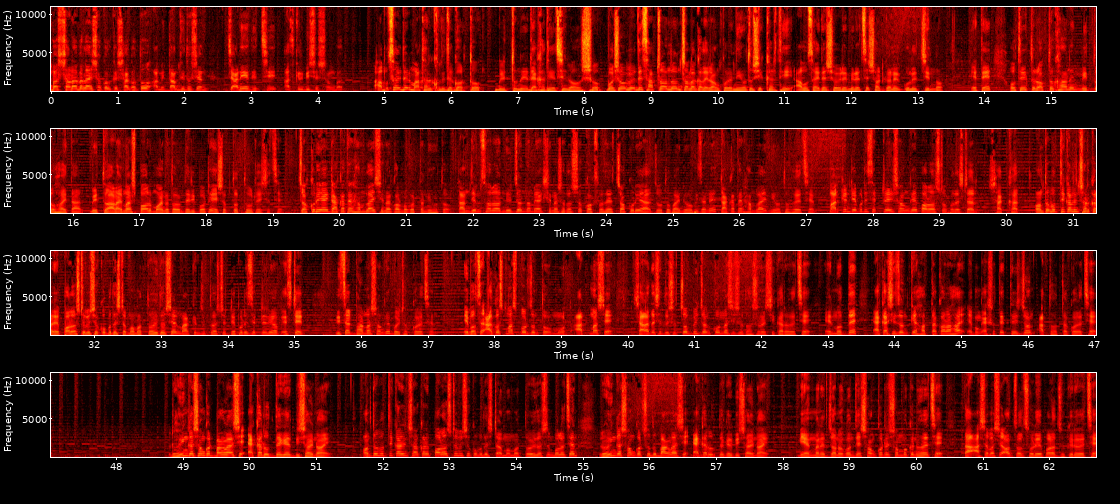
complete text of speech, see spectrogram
সংবাদ সারা বেলায় সকলকে স্বাগত। আমি তামজিদ হোসেন, জানিয়ে দিচ্ছি আজকের বিশেষ সংবাদ। আবু সাইদের মাথার খুলিতে গর্ত, মৃত্যু নিয়ে দেখা দিয়েছে রহস্য। বৈষম্যবিরোধী ছাত্র আন্দোলন চলাকালে রংপুরে নিহত শিক্ষার্থী আবু সাইদের শরীরে মিলেছে শটগানের গুলির চিহ্ন। এতে অতিরিক্ত রক্ত মৃত্যু হয় তার। মৃত্যু আড়াই মাস পর ময়নাতদন্তের রিপোর্টে এসব তথ্য উঠে এসেছে। চকরিয়ায় ডাকাতের হামলায় সেনা কর্মকর্তা নিহত। তানজিম সরোয়ার নির্জন নামে এক সেনা সদস্য কক্সবাজারের চকরিয়া যৌথ বাহিনী অভিযানে ডাকাতের হামলায় নিহত হয়েছেন। মার্কিন ডেপুটি সেক্রেটারির সঙ্গে পররাষ্ট্র উপদেষ্টার সাক্ষাৎ। অন্তর্বর্তীকালীন সরকারের পররাষ্ট্র বিষয়ক উপদেষ্টা মোহাম্মদ তহিদ হোসেন, মার্কিন যুক্তরাষ্ট্রের deputy secretary of state Richard ভার্মার সঙ্গে বৈঠক করেছেন। এবছর আগস্ট মাস পর্যন্ত মোট আট মাসে সারা দেশে দুশো চব্বিশ জন কন্যা শিশু ধর্ষণের শিকার হয়েছে। এর মধ্যে একাশি জনকে হত্যা করা হয় এবং একশো তেত্রিশ জন আত্মহত্যা করেছে। রোহিঙ্গা সংকট বাংলাদেশে একার উদ্বেগের বিষয় নয়। অন্তর্বর্তীকালীন সরকারের পররাষ্ট্র বিষয়ক উপদেষ্টা মোহাম্মদ তহিদ হোসেন বলেছেন, রোহিঙ্গা সংকট শুধু বাংলাদেশে একার উদ্বেগের বিষয় নয়। মিয়ানমারের জনগণ যে সংকটের সম্মুখীন হয়েছে, তা আশেপাশে অঞ্চল ছড়িয়ে পড়ার ঝুঁকি রয়েছে।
